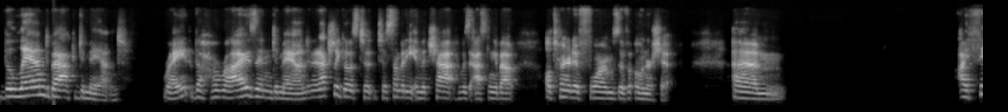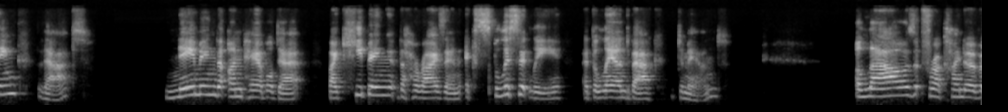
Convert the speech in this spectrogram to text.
the land back demand, right? The horizon demand, and it actually goes to, to somebody in the chat who was asking about alternative forms of ownership. Um, I think that naming the unpayable debt by keeping the horizon explicitly at the land back demand allows for a kind of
